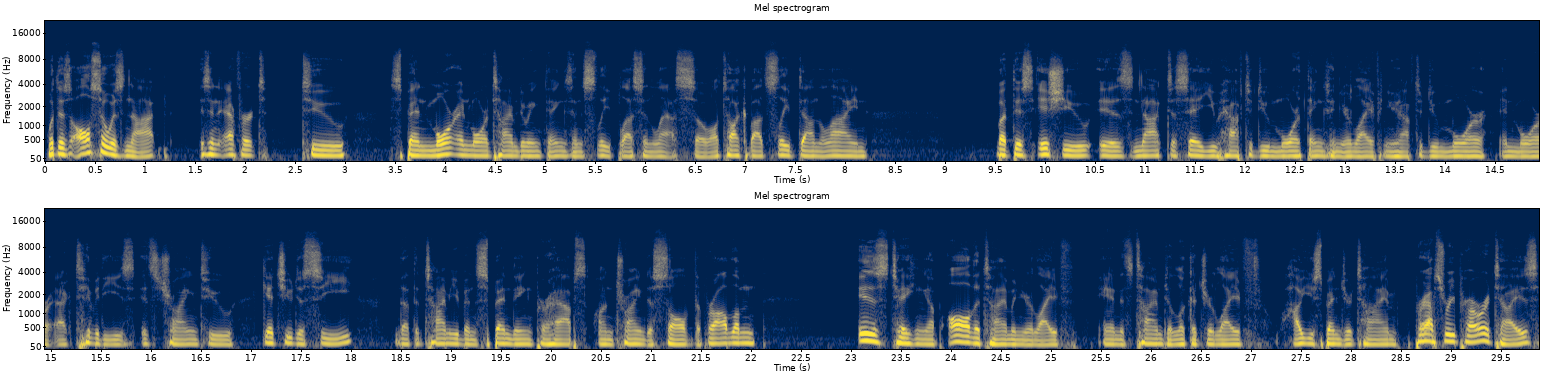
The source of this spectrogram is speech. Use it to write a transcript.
What this also is not is an effort to spend more and more time doing things and sleep less and less. So I'll talk about sleep down the line. But this issue is not to say you have to do more things in your life and you have to do more and more activities. It's trying to get you to see that the time you've been spending perhaps on trying to solve the problem is taking up all the time in your life. And it's time to look at your life, how you spend your time, perhaps reprioritize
